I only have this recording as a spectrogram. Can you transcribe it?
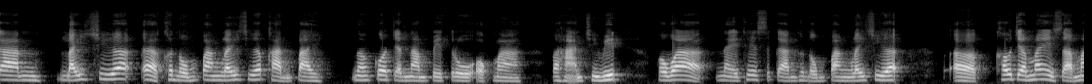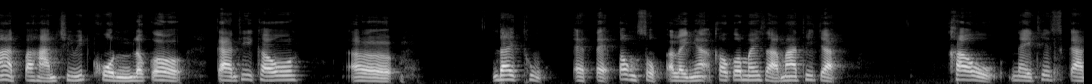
กาลไร้เชื้ออขนมปังไร้เชื้อผ่านไปเนาะก็จะนำเปโตรออกมาประหารชีวิต เพราะว่าในเทศกาลขนมปังไร้เชื้อเอเขาจะไม่สามารถประหารชีวิตคน แล้วก็การที่เขาเได้ถูก แอบแตะต้องศพอะไรเงี้ยเขาก็ไม่สามารถที่จะเข้าในเทศกาล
